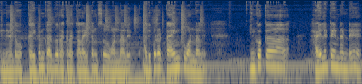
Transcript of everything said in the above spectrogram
ఎందుకంటే ఒక్క ఐటెం కాదు రకరకాల ఐటమ్స్ వండాలి. అది కూడా టైంకి వండాలి. ఇంకొక హైలైట్ ఏంటంటే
